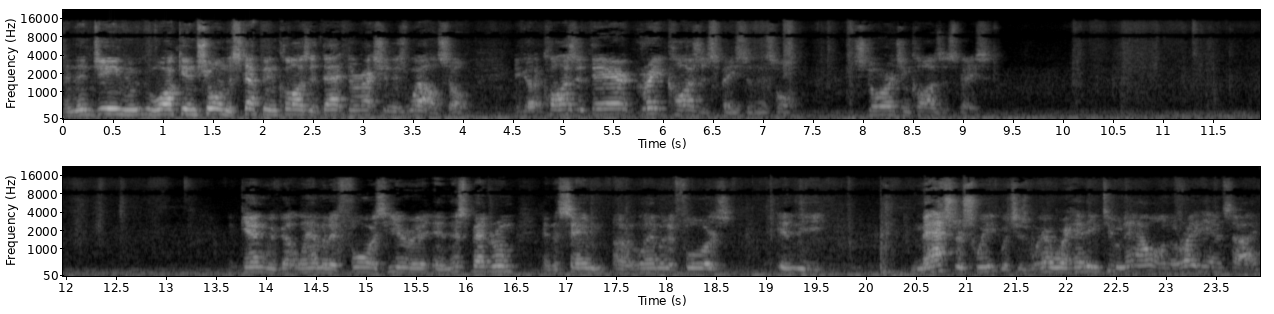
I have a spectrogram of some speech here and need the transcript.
And then Gene, we can walk in, show them the step-in closet that direction as well. So you've got a closet there, great closet space in this home. Storage and closet space. Again, we've got laminate floors here in this bedroom and the same uh, laminate floors in the master suite, which is where we're heading to now on the right-hand side.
